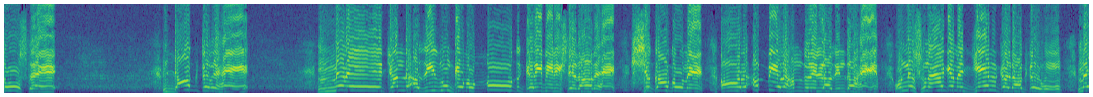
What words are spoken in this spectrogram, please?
دوست ہے، ڈاکٹر ہے، میرے چند عزیزوں کے وہ بہت قریبی رشتہ دار ہیں شکاگو میں، اور اب بھی الحمدللہ زندہ ہیں۔ ان نے سنایا کہ میں جیل کا ڈاکٹر ہوں۔ میں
